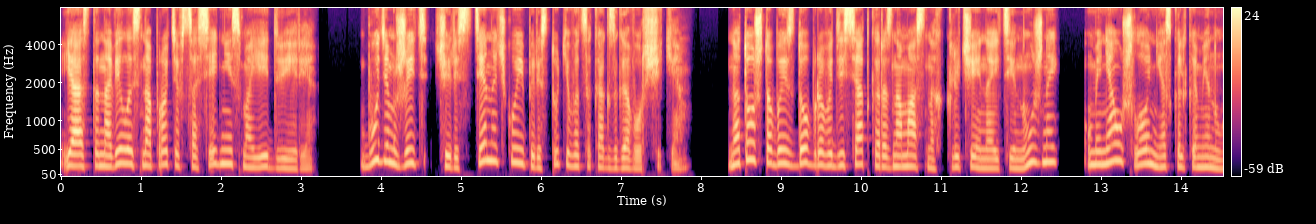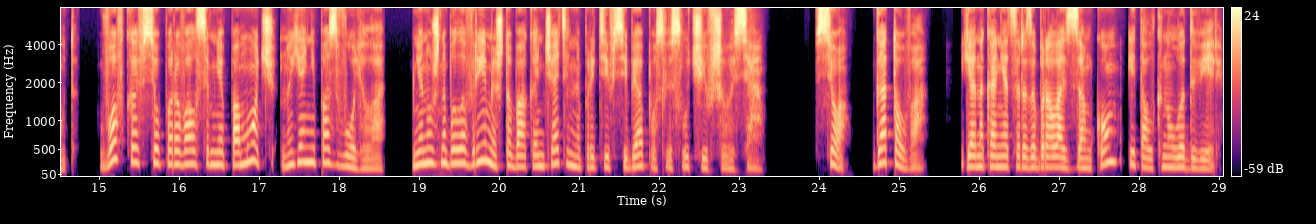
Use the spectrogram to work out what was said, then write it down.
Я остановилась напротив соседней с моей двери. Будем жить через стеночку и перестукиваться, как заговорщики. На то, чтобы из доброго десятка разномастных ключей найти нужный, у меня ушло несколько минут. Вовка все порывался мне помочь, но я не позволила. Мне нужно было время, чтобы окончательно прийти в себя после случившегося. Все, готово. Я, наконец, разобралась с замком и толкнула дверь.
